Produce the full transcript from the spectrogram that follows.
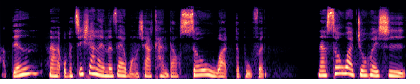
好的，那我们接下来呢，再往下看到 So what 的部分。那 so what 就会是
